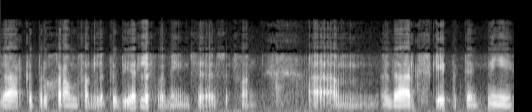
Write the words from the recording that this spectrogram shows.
werke program van hulle probeer hulle vir mense so van ehm um, werk skep. Ek dink nie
